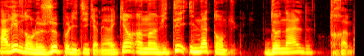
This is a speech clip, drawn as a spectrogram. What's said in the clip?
arrive dans le jeu politique américain un invité inattendu. Donald Trump.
